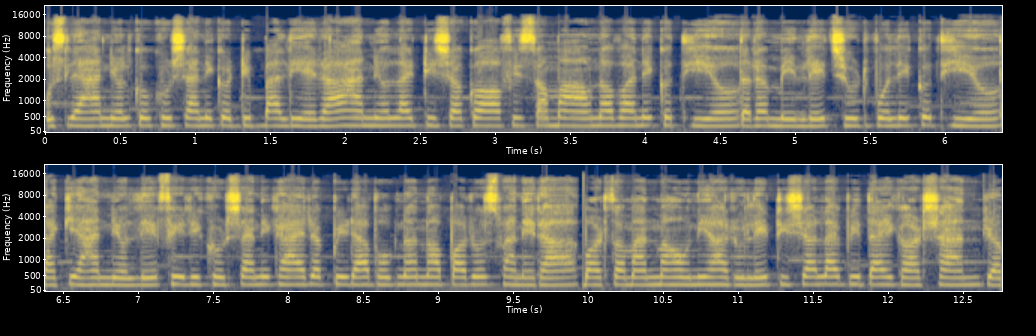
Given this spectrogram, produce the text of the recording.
उसले हान्योलको खुर्सानीको डिब्बा लिएर हान्योललाई टिचरको अफिससम्म आउन भनेको थियो तर मिनले झुट बोलेको थियो ताकि हान्योलले फेरि खुर्सानी खाएर पीडा भोग्न नपरोस् भनेर। वर्तमानमा उनीहरूले टिचरलाई विदाई गर्छन् र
